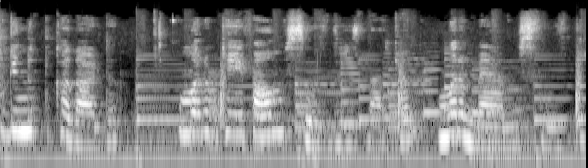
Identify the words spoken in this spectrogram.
Bugünlük bu kadardı. Umarım keyif almışsınızdır izlerken. Umarım beğenmişsinizdir.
